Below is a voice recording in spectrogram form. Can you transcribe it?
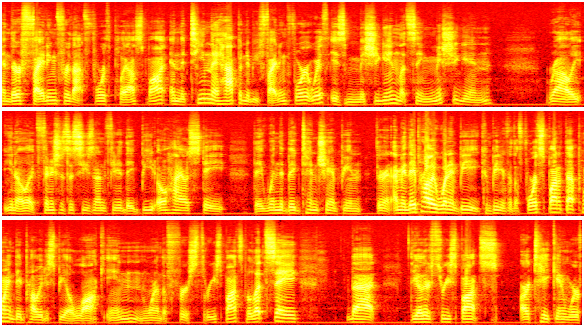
and they're fighting for that fourth playoff spot, and the team they happen to be fighting for it with is Michigan. Let's say Michigan rally, you know, like finishes the season undefeated. They beat Ohio State. They win the Big Ten champion. They're in, I mean, they probably wouldn't be competing for the fourth spot at that point. They'd probably just be a lock in in one of the first three spots. But let's say that the other three spots are taken were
